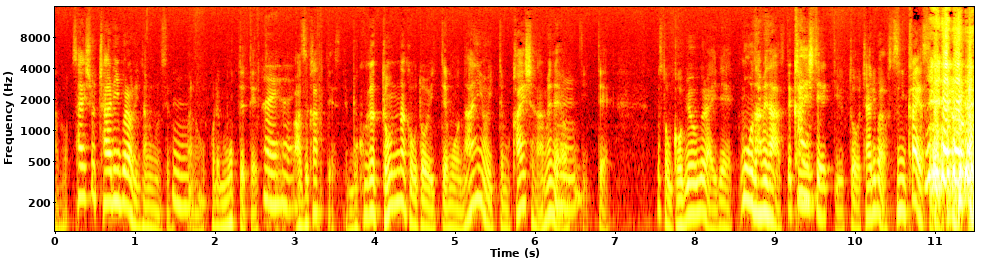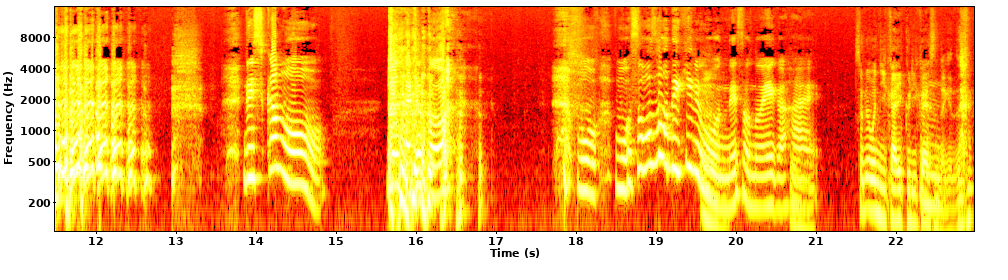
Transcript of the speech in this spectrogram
あの最初チャーリー・ブラウンに頼むんですよ、うん。あのこれ持っててって、はいはい。預かってって僕がどんなことを言っても何を言っても返しちゃダメだよって言って、そうすると5秒ぐらいで「もうダメだ」って返してって言うと、チャーリー・ブラウン普通に返すんですよ。でしかもなんかちょっともうもう想像できるもんね、その絵が。はい、それを2回繰り返すんだけどね、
